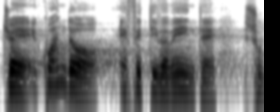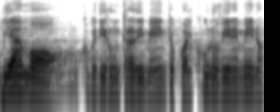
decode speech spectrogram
Cioè quando effettivamente subiamo, come dire, un tradimento, qualcuno viene meno,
